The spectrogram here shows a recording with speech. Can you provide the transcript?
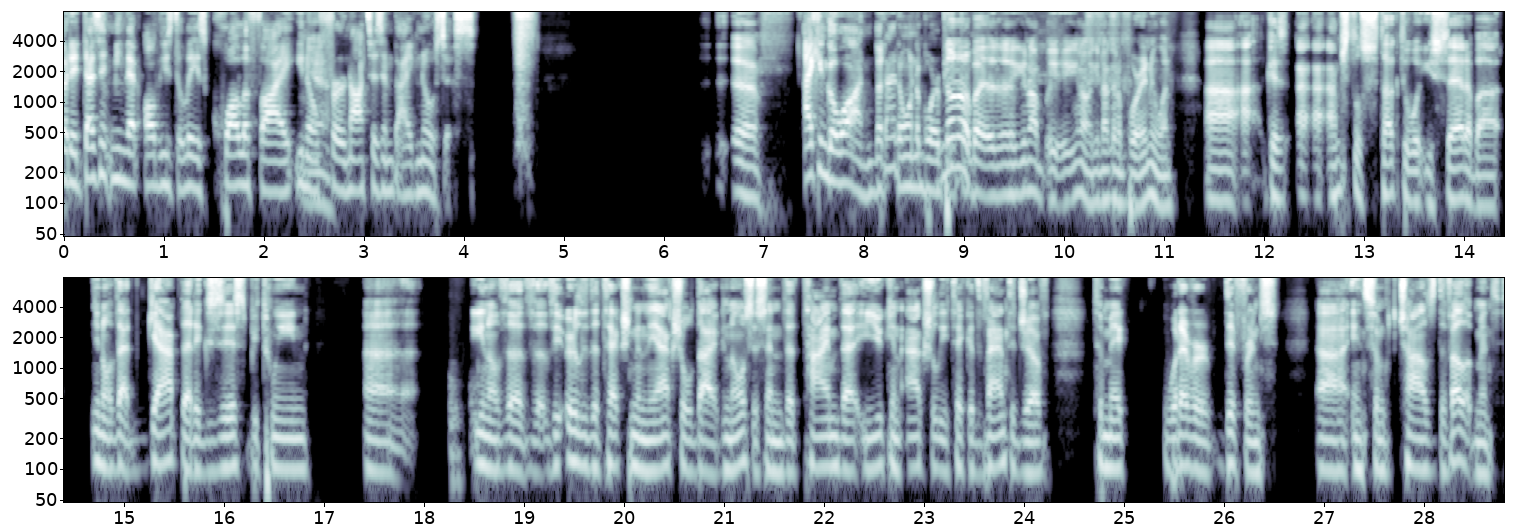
but it doesn't mean that all these delays qualify, you know, Yeah. for an autism diagnosis. Uh, I can go on, but I don't want to bore people. no, no, but uh, you're not. You know, you're not going to bore anyone. Uh, because I, I, I'm still stuck to what you said about you know that gap that exists between, uh, you know the, the the early detection and the actual diagnosis and the time that you can actually take advantage of to make whatever difference uh, in some child's development.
